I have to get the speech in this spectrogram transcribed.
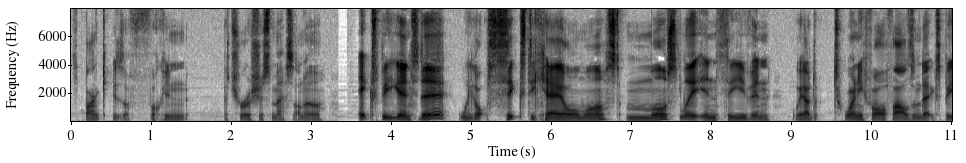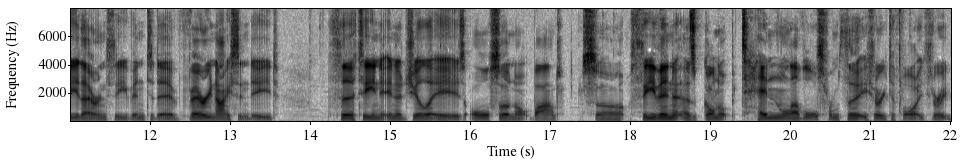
This bank is a fucking atrocious mess, I know. XP gain today, we got 60k almost, mostly in thieving. We had 24,000 XP there in thieving today, very nice indeed. 13 in agility is also not bad. So, thieving has gone up 10 levels from 33 to 43.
